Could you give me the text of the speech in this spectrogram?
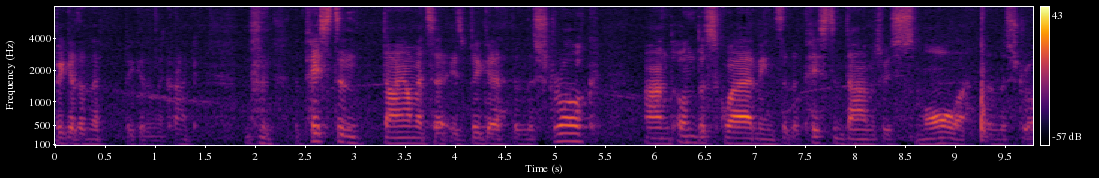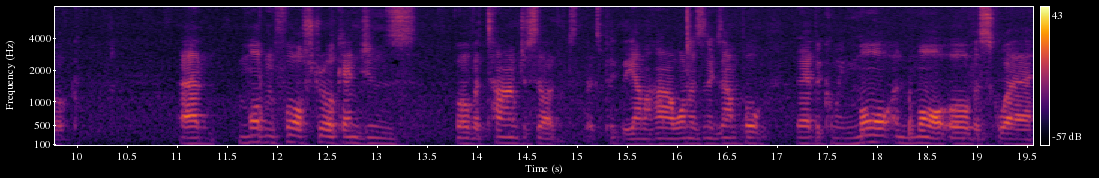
bigger than the bigger than the crank. the piston diameter is bigger than the stroke, and under square means that the piston diameter is smaller than the stroke. Um, modern four-stroke engines over time, just like, let's pick the Yamaha one as an example, they're becoming more and more over square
